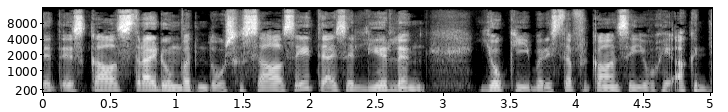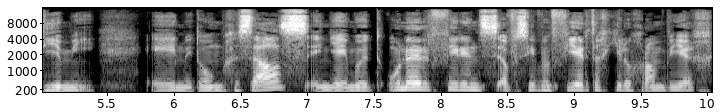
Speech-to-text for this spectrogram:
Dit is Karl Strydom wat met ons gesels het. Hy's 'n leerling jokkie by die Suid-Afrikaanse Joggie Akademie en met hom gesels en jy moet onder 44 of 47 kg weeg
